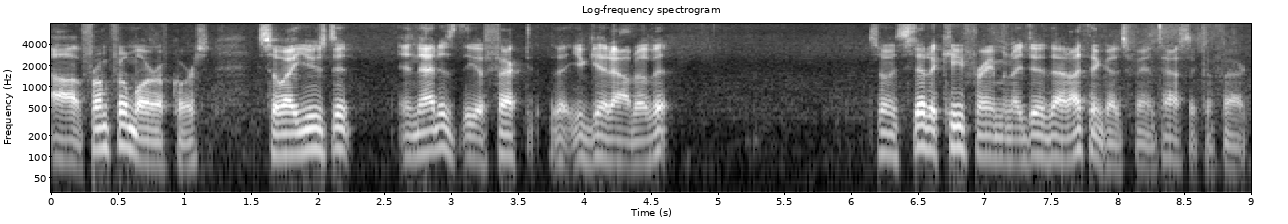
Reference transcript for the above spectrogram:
uh, from Filmora, of course. So I used it, and that is the effect that you get out of it. So instead of keyframing, I did that. I think that's fantastic effect.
